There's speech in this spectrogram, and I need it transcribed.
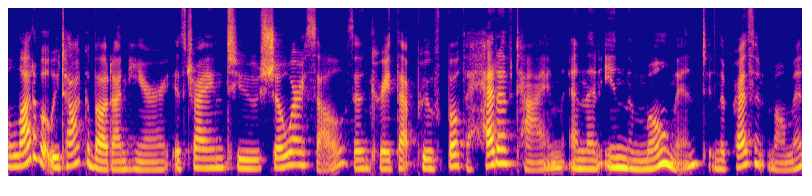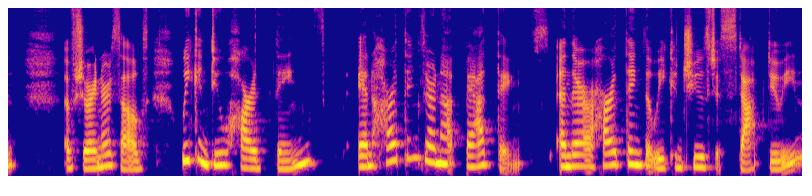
a lot of what we talk about on here is trying to show ourselves and create that proof both ahead of time and then in the moment, in the present moment, of showing ourselves we can do hard things. And hard things are not bad things. And there are hard things that we can choose to stop doing,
